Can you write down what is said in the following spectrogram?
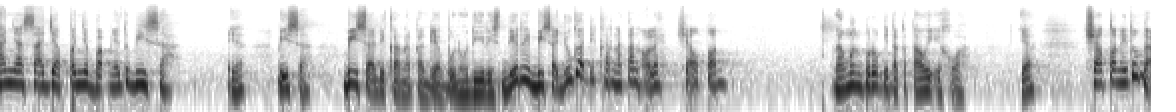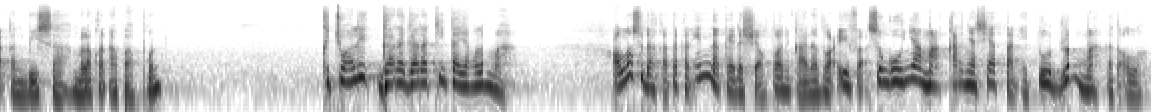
Hanya saja penyebabnya itu bisa. Ya, bisa. Bisa dikarenakan dia bunuh diri sendiri, bisa juga dikarenakan oleh syaitan. Namun perlu kita ketahui ikhwah, ya. Syaitan itu nggak akan bisa melakukan apa pun kecuali gara-gara kita yang lemah. Allah sudah katakan inna kaida syaitan kana dha'ifa. Sungguhnya makarnya setan itu lemah kata Allah.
